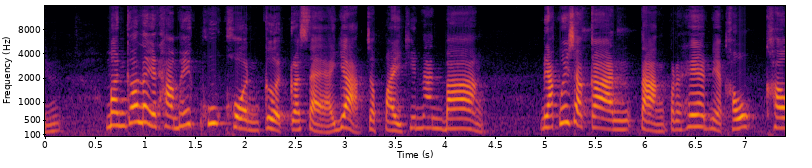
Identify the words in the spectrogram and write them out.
นต์มันก็เลยทำให้ผู้คนเกิดกระแสอยากจะไปที่นั่นบ้าง นักวิชาการต่างประเทศเนี่ยเขาเขา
